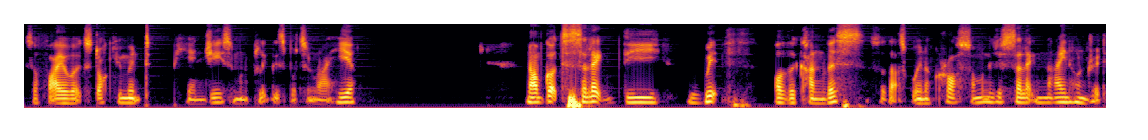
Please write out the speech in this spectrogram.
so fireworks document PNG. So I'm going to click this button right here. Now I've got to select the width of the canvas. So that's going across. So I'm going to just select 900.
